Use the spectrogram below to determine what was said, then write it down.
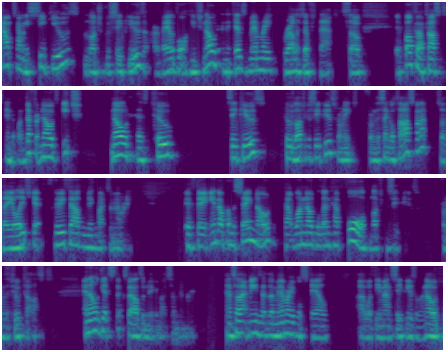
counts how many CPUs, logical CPUs, are available on each node, and it gives memory relative to that. So if both our tasks end up on different nodes, each node has two CPUs, two logical CPUs from each from the single task on it. So they'll each get 3,000 megabytes of memory. If they end up on the same node, that one node will then have four logical CPUs from the two tasks, and it'll get 6,000 megabytes of memory. And so that means that the memory will scale uh, with the amount of CPUs on the node,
